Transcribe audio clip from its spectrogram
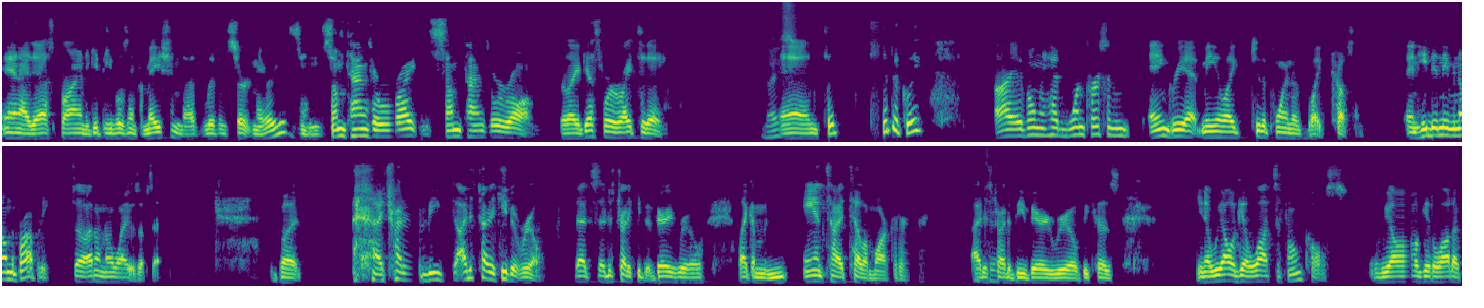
And I'd ask Brian to get people's information that live in certain areas. And sometimes we're right and sometimes we're wrong but I guess we're right today. Nice. And t- typically, I've only had one person angry at me, like to the point of like cussing, and he didn't even own the property, so I don't know why he was upset. But I try to be, I just try to keep it real. That's I just try to keep it very real. Like I'm an anti telemarketer. I just try to be very real because, you know, we all get lots of phone calls. We all get a lot of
